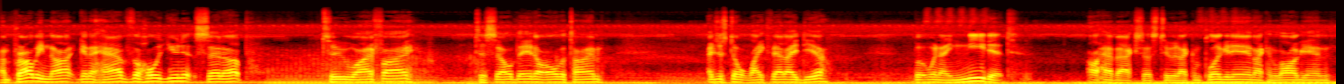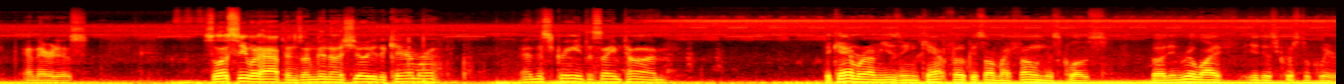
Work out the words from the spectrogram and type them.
I'm probably not going to have the whole unit set up to Wi-Fi to cell data all the time. I just don't like that idea. But when I need it, I'll have access to it. I can plug it in, I can log in, and there it is. So let's see what happens. I'm going to show you the camera and the screen at the same time. The camera I'm using can't focus on my phone this close, but in real life it is crystal clear.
